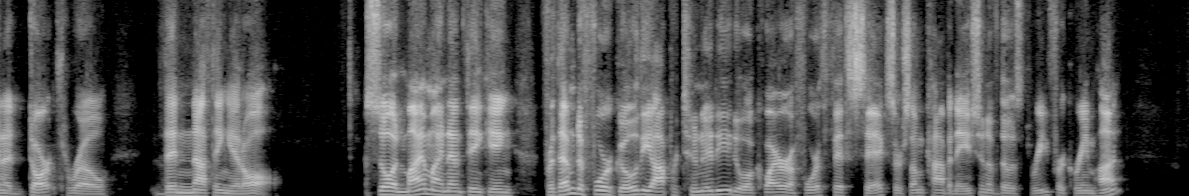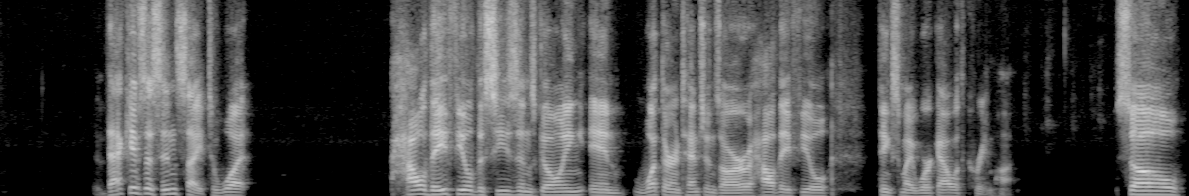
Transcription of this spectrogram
and a dart throw than nothing at all. So in my mind, I'm thinking for them to forego the opportunity to acquire a fourth, fifth, sixth, or some combination of those three for Kareem Hunt, that gives us insight to what how they feel the season's going and what their intentions are, how they feel things might work out with Kareem Hunt. So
